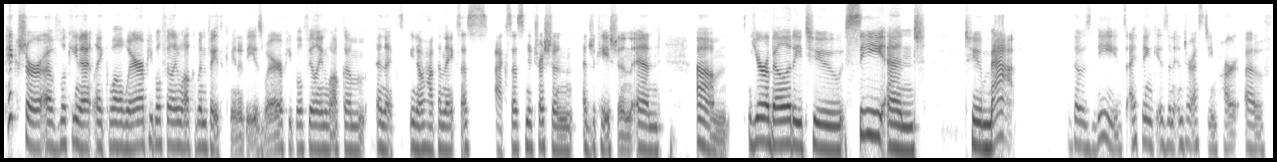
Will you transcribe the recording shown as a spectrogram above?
picture of looking at like well where are people feeling welcome in faith communities? Where are people feeling welcome and you know how can they access access nutrition education and um, your ability to see and to map those needs i think is an interesting part of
